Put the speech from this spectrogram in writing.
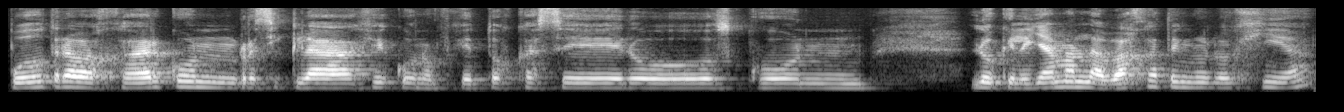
puedo trabajar con reciclaje, con objetos caseros, con lo que le llaman la baja tecnología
